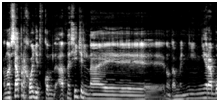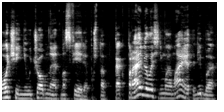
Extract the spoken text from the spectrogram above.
оно вся проходит в каком- относительно, э, ну, там, не, не рабочей, не учебной атмосфере, потому что, как правило, 7 мая это либо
